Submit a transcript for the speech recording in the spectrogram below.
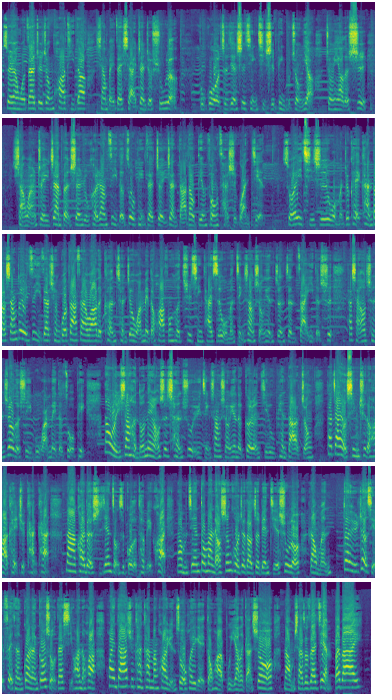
虽然我在最终话提到湘北在下一站就输了。不过这件事情其实并不重要，重要的是山王这一站本身如何让自己的作品在这一站达到巅峰才是关键。所以其实我们就可以看到，相对于自己在全国大赛挖的坑，成就完美的画风和剧情，才是我们井上雄彦真正在意的事。他想要成就的是一部完美的作品。那我以上很多内容是陈述于井上雄彦的个人纪录片大中，大家有兴趣的话可以去看看。那快的时间总是过得特别快，那我们今天动漫聊生活就到这边结束喽。让我们对于热血沸腾灌篮高手再喜欢的话，欢迎大家去看看漫画原作，会给动画不一样的感受哦。那我们下周再见，拜拜。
